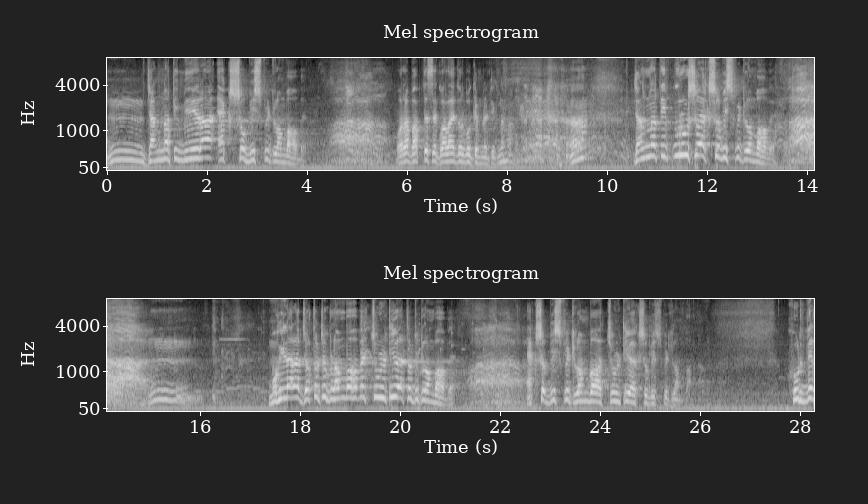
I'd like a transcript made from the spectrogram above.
হম, জান্নাতি মেয়েরা একশো বিশ ফিট লম্বা হবে। ওরা ভাবতেছে গলায় ধরবো কেমনে, ঠিক না? হ্যাঁ? জান্নাতি পুরুষও একশো বিশ ফিট লম্বা হবে। মহিলারা যতটুক লম্বা হবে, চুলটিও এতটুক লম্বা হবে। একশো বিশ ফিট লম্বা, চুলটিও একশো বিশ ফিট লম্বা। হুরদের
